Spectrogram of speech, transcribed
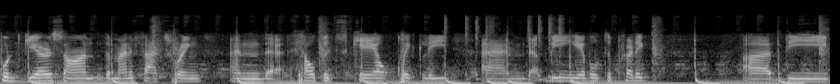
put gears on the manufacturing and help it scale quickly and being able to predict uh, the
